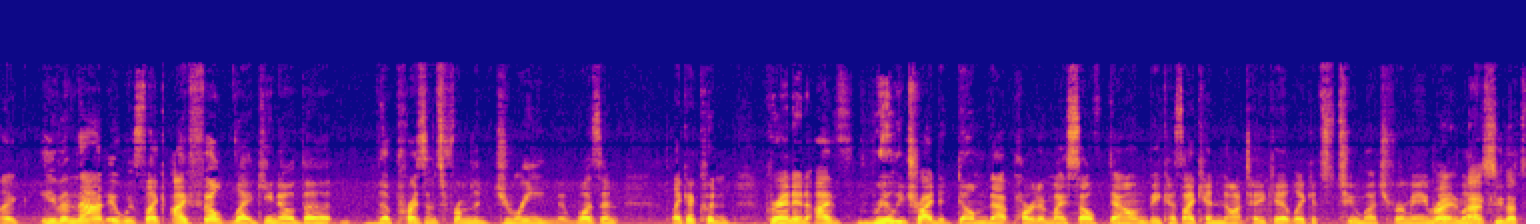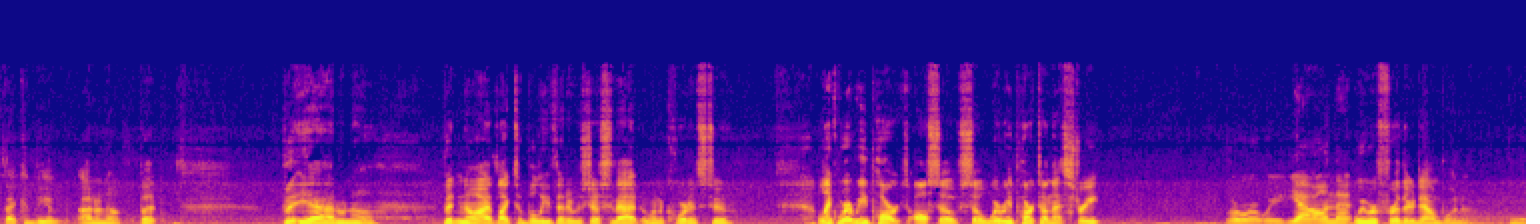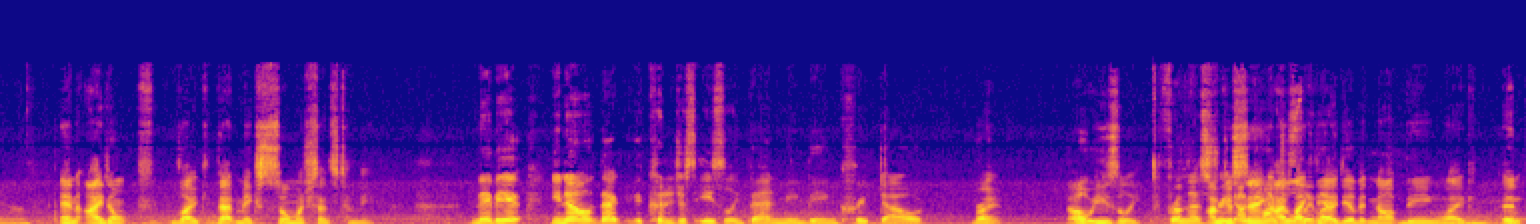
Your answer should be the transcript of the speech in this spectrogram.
Like even that, it was like I felt like you know the the presence from the dream. It wasn't like I couldn't Granted, I've really tried to dumb that part of myself down because I cannot take it. Like it's too much for me. Right, and like, that see that's that could be I don't know, but but yeah, I don't know. But no, I'd like to believe that it was just that in accordance to like where we parked also. So where we parked on that street. Where were we? Yeah, on that. We were further down Buena. Yeah. And I don't like that makes so much sense to me. Maybe you know that it could have just easily been me being creeped out. Right. Oh, easily. From that street. I'm just saying I like the like, idea of it not being like and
